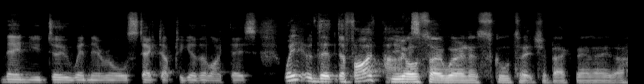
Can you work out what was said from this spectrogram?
than you do when they're all stacked up together like this. When the the five parts, You also weren't a school teacher back then either.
